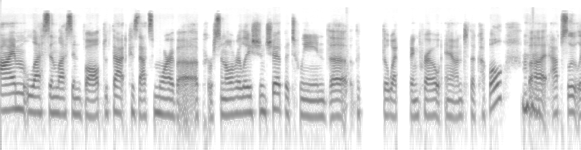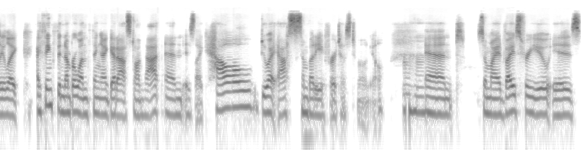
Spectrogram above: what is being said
I'm less and less involved with that because that's more of a, a, personal relationship between the, the the wedding pro and the couple. Mm-hmm. But absolutely, like, I think the number one thing I get asked on that end is like, how do I ask somebody for a testimonial? Mm-hmm. And so, my advice for you is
